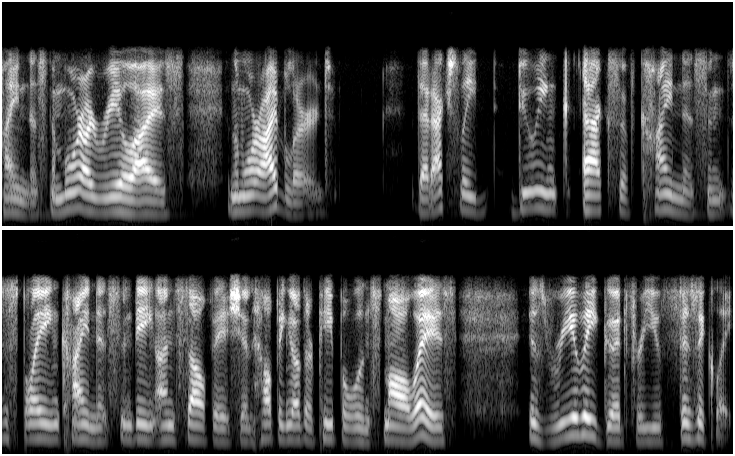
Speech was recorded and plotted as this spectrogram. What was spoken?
kindness, the more I realize and the more I've learned that actually doing acts of kindness and displaying kindness and being unselfish and helping other people in small ways is really good for you physically.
